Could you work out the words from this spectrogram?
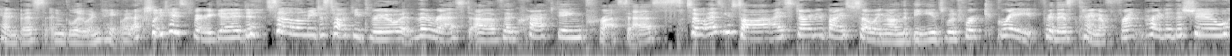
canvas and glue and paint would actually taste very good. So let me just talk you through the rest of the crafting process. So as you saw, I started by sewing on the beads, which worked great for this kind of front part of the shoe.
